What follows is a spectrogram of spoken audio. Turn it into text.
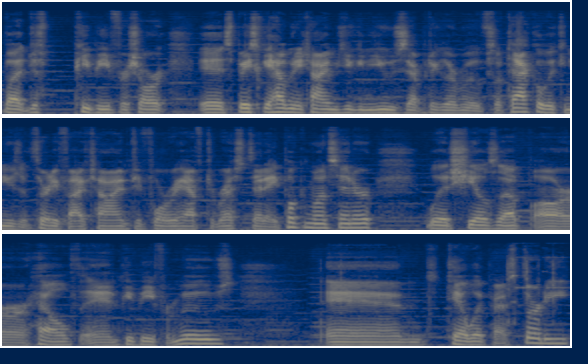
but just PP for short. It's basically how many times you can use that particular move. So Tackle, we can use it 35 times before we have to rest at a Pokemon Center, which heals up our health and PP for moves. And Tail Whip has 30.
